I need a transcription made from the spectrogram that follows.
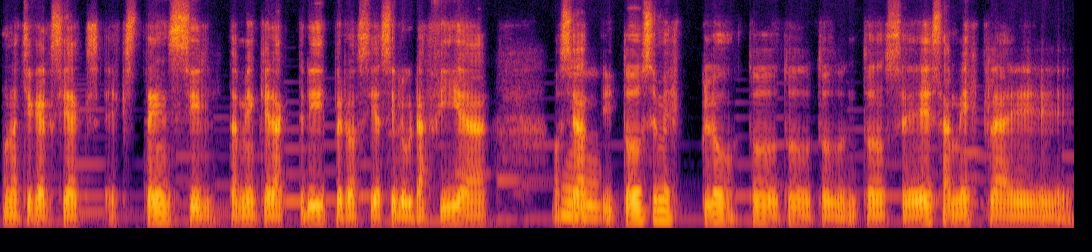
una chica que hacía extensil, también que era actriz, pero hacía silografía, o sea, y todo se mezcló, todo, todo, todo. Entonces esa mezcla, eh,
